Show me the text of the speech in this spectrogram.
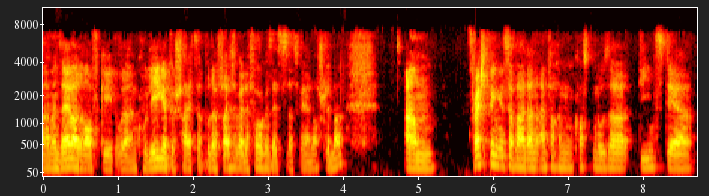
weil man selber drauf geht oder ein Kollege Bescheid sagt oder vielleicht sogar der Vorgesetzte, das wäre ja noch schlimmer. Ähm, FreshPing ist aber dann einfach ein kostenloser Dienst, der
